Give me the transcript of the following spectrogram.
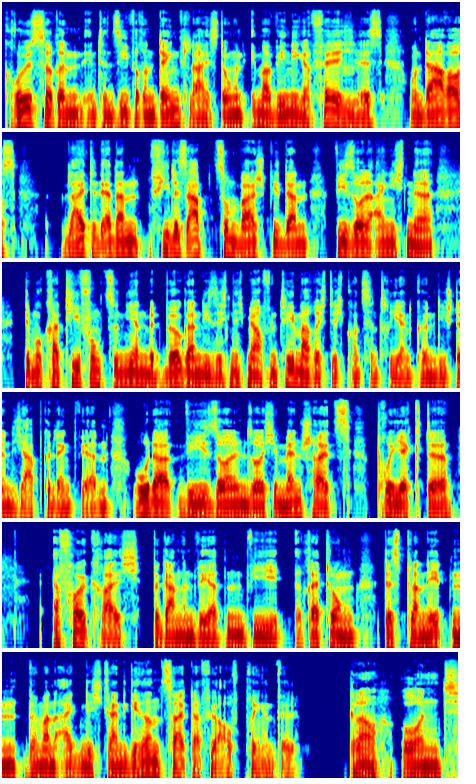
größeren, intensiveren Denkleistungen immer weniger fähig hm. ist. Und daraus leitet er dann vieles ab. Zum Beispiel dann, wie soll eigentlich eine Demokratie funktionieren mit Bürgern, die sich nicht mehr auf ein Thema richtig konzentrieren können, die ständig abgelenkt werden? Oder wie sollen solche Menschheitsprojekte erfolgreich begangen werden, wie Rettung des Planeten, wenn man eigentlich keine Gehirnzeit dafür aufbringen will? Genau. Und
